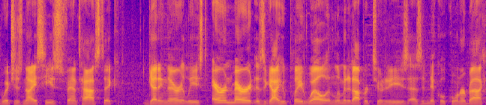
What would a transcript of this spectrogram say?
which is nice. He's fantastic getting there at least. Aaron Merritt is a guy who played well in limited opportunities as a nickel cornerback.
